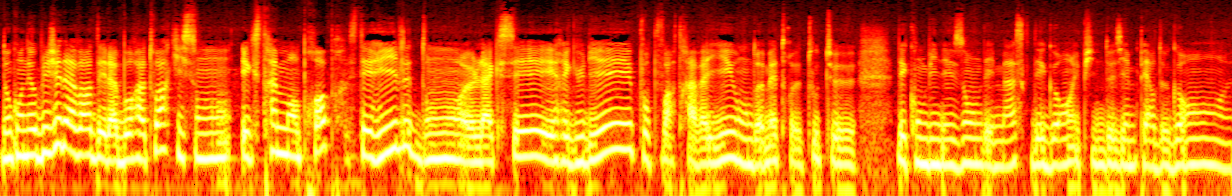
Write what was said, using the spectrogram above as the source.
Donc on est obligé d'avoir des laboratoires qui sont extrêmement propres, stériles, dont euh, l'accès est régulier pour pouvoir travailler. On doit mettre toutes euh, des combinaisons, des masques, des gants et puis une deuxième paire de gants,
